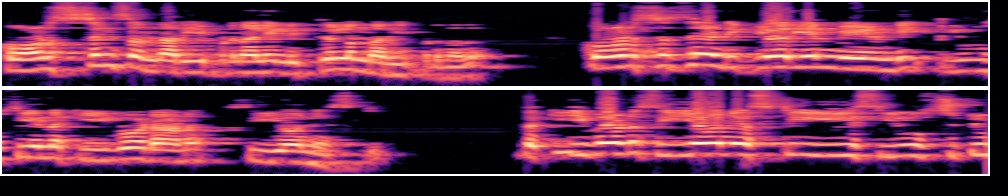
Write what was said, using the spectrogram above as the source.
കോൺസ്റ്റൻസ് എന്നറിയപ്പെടുന്നത് അല്ലെങ്കിൽ ലിറ്ററൽ എന്നറിയപ്പെടുന്നത്. കോൺസ്റ്റൻസിനെ ഡിക്ലെയർ ചെയ്യാൻ വേണ്ടി യൂസ് ചെയ്യുന്ന കീവേഡ് ആണ് const is used to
